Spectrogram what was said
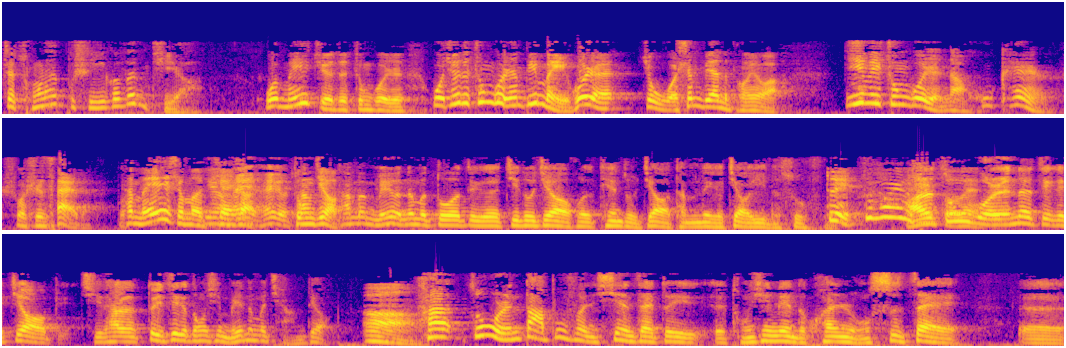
这从来不是一个问题啊，我没觉得中国人，我觉得中国人比美国人，就我身边的朋友啊。因为中国人呢，Who care？说实在的，他没什么偏向宗教，他们没有那么多这个基督教或者天主教他们那个教义的束缚。对，中国人而中国人的这个教比其他的对这个东西没那么强调啊。他中国人大部分现在对呃同性恋的宽容是在呃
